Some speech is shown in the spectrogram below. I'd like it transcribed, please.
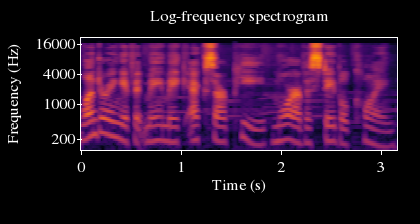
wondering if it may make XRP more of a stable coin.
